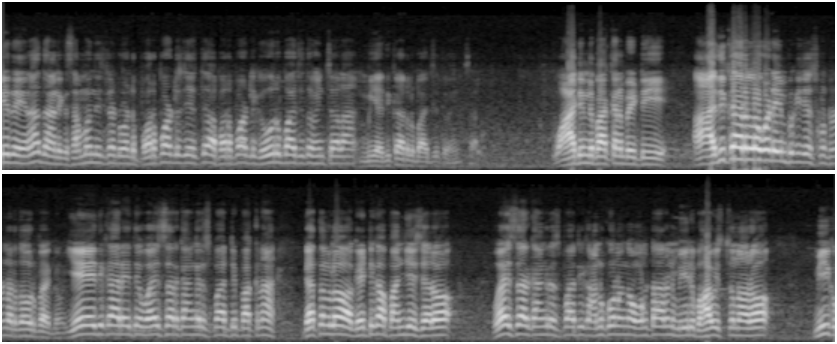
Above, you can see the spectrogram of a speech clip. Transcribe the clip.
ఏదైనా దానికి సంబంధించినటువంటి పొరపాట్లు చేస్తే ఆ పొరపాట్లకు ఎవరు బాధ్యత వహించాలా? మీ అధికారులు బాధ్యత వహించాలా. వాటిని పక్కన పెట్టి ఆ అధికారుల్లో కూడా ఎంపిక చేసుకుంటున్నారు దౌర్భాగ్యం. ఏ అధికారి అయితే వైఎస్ఆర్ కాంగ్రెస్ పార్టీ పక్కన గతంలో గట్టిగా పనిచేశారో వైఎస్ఆర్ కాంగ్రెస్ పార్టీకి అనుకూలంగా ఉంటారని మీరు భావిస్తున్నారో మీకు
